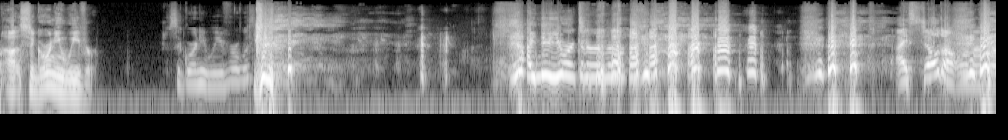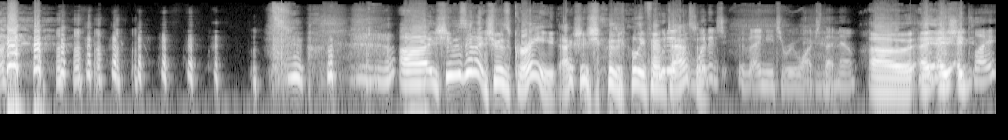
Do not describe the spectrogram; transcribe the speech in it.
Uh, Sigourney Weaver. Sigourney Weaver was. I knew you weren't going to remember. I still don't remember. uh, she was in it. She was great. Actually, she was really Who did- fantastic. what did she, I need to rewatch that now? Uh, I, Who I, did she I- play?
